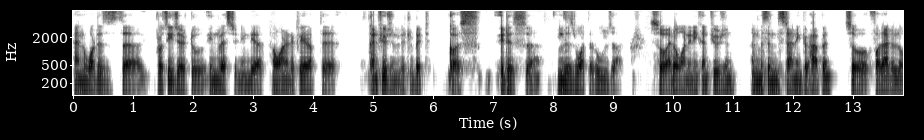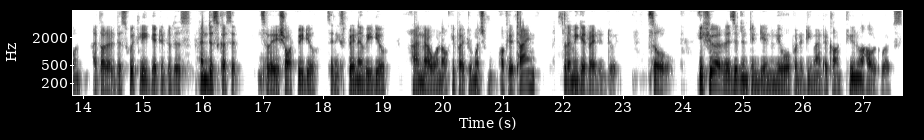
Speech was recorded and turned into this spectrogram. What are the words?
and what is the procedure to invest in India. I wanted to clear up the confusion a little bit because it is uh, this is what the rules are. So I don't want any confusion and misunderstanding to happen. So for that alone, I thought I'll just quickly get into this and discuss it. It's a very short video. It's an explainer video and I won't occupy too much of your time. So let me get right into it. So if you're a resident Indian and you've opened a demat account, you know how it works.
